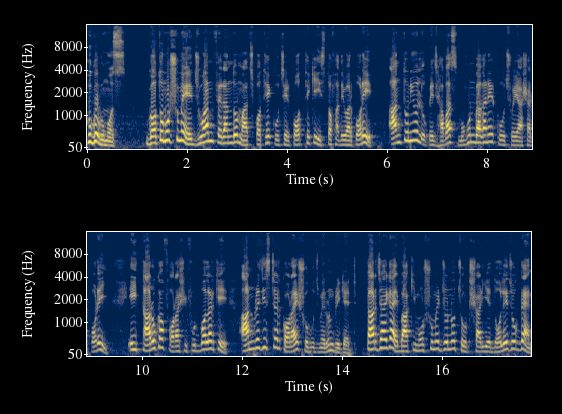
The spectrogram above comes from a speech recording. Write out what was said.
হুগো বুমস। গত মরশুমে জুয়ান ফেরান্দো মাঝপথে কোচের পদ থেকে ইস্তফা দেওয়ার পরে আন্তনিও লোপেজ হাবাস মোহনবাগানের কোচ হয়ে আসার পরেই এই তারকা ফরাসি ফুটবলারকে আনরেজিস্টার করায় সবুজ মেরুন ব্রিগেড। তার জায়গায় বাকি মরশুমের জন্য চোট সারিয়ে দলে যোগ দেন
